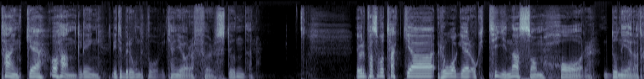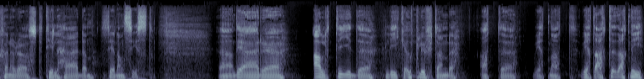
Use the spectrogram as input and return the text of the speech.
tanke och handling. Lite beroende på vad vi kan göra för stunden. Jag vill passa på att tacka Roger och Tina som har donerat generöst till härden sedan sist. Eh, det är eh, alltid eh, lika upplyftande att veta, att, veta att, att, ni,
